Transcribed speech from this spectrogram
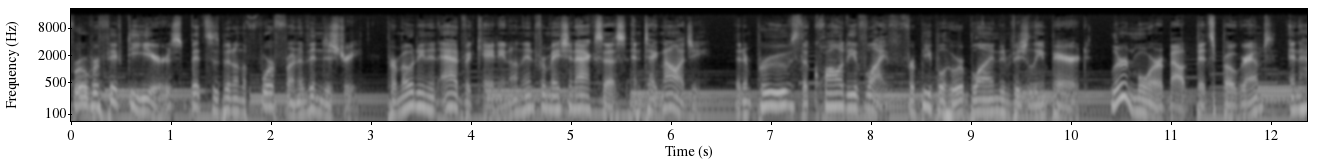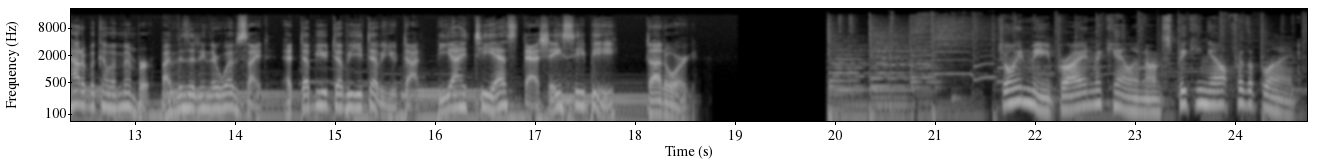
For over 50 years, BITS has been on the forefront of industry, promoting and advocating on information access and technology that improves the quality of life for people who are blind and visually impaired. Learn more about BITS programs and how to become a member by visiting their website at www.bits-acb.org. Join me, Brian McCallan, on Speaking Out for the Blind.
